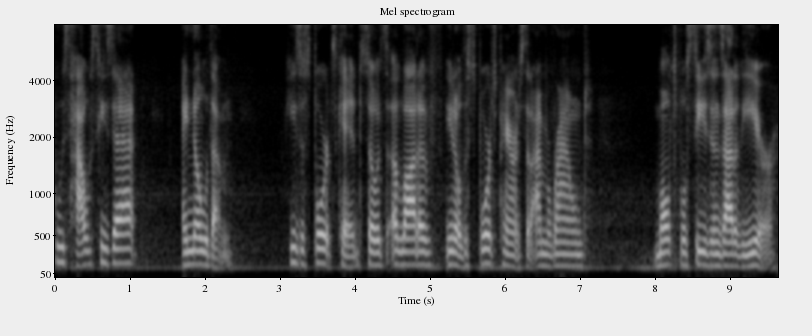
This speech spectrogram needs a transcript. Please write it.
whose house he's at, I know them. He's a sports kid, so it's a lot of, you know, the sports parents that I'm around multiple seasons out of the year.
